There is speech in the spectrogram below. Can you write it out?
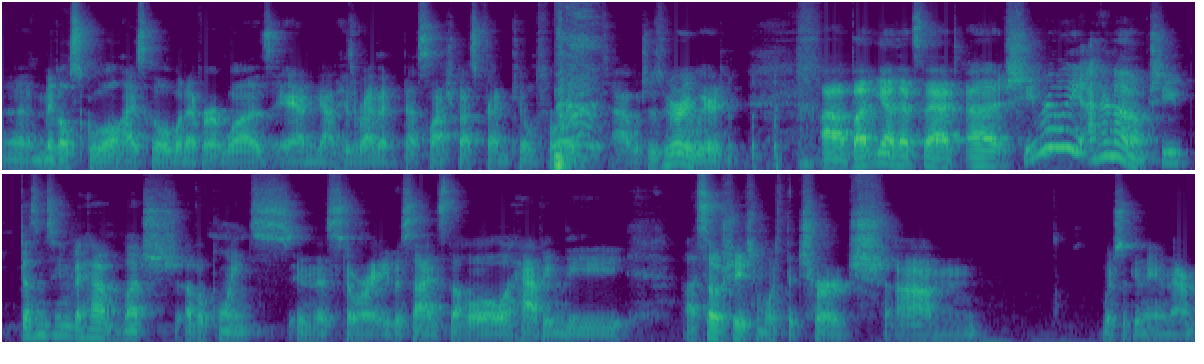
uh, middle school, high school, whatever it was, and got his rabbit best slash best friend killed for it, uh, which was very weird. Uh, but yeah, that's that. Uh, she really, I don't know, she doesn't seem to have much of a point in this story besides the whole having the association with the church, um, which is getting in there.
